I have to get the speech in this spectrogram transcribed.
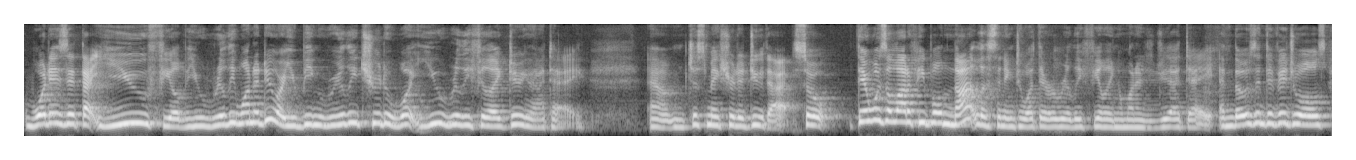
what is it that you feel that you really want to do? Are you being really true to what you really feel like doing that day? Um, just make sure to do that. So there was a lot of people not listening to what they were really feeling and wanting to do that day. And those individuals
